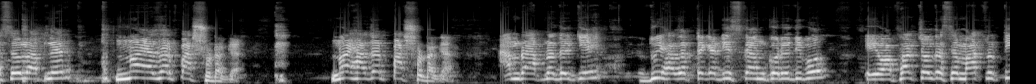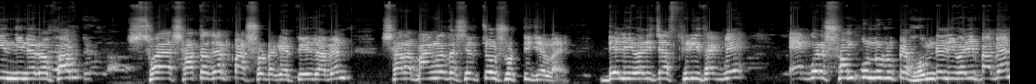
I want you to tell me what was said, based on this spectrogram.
আছে হলো আপনার নয় হাজার পাঁচশো টাকা। নয় হাজার পাঁচশো টাকা। আমরা আপনাদেরকে দুই হাজার টাকা ডিসকাউন্ট করে দিব। এই অফার চলতেছে মাত্র তিন দিনের অফার ছয় সাত হাজার পাঁচশো টাকায় পেয়ে যাবেন। সারা বাংলাদেশের চৌষট্টি জেলায়। ডেলিভারি চার্জ ফ্রি থাকবে। একবারে সম্পূর্ণরূপে হোম ডেলিভারি পাবেন।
